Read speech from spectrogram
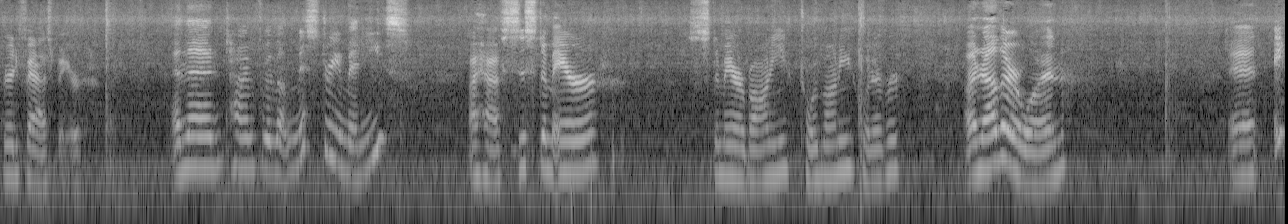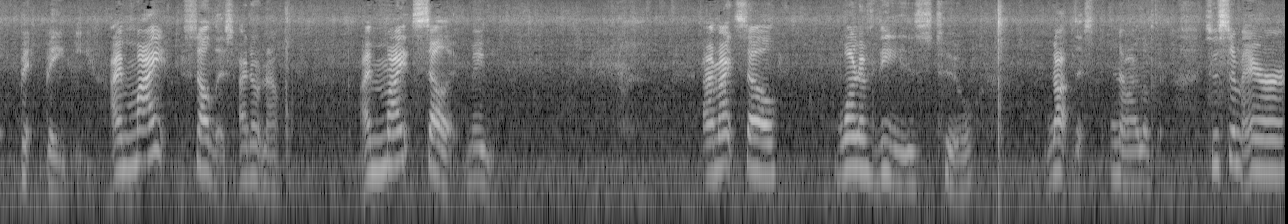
Freddy Fazbear. And then time for the mystery minis. I have System Error. System Error Bonnie. Toy Bonnie. Whatever. Another one. And 8-Bit Baby. I might sell this. I don't know. I might sell it. Maybe. I might sell one of these too. Not this. No, I love it. System Error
